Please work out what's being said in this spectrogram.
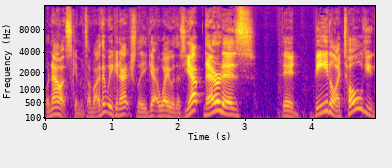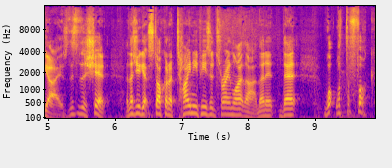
Well, now it's skimmer time. I think we can actually get away with this. Yep, there it is. Dude, beetle, I told you guys. This is the shit. Unless you get stuck on a tiny piece of terrain like that. Then it... Then, what, what the fuck?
